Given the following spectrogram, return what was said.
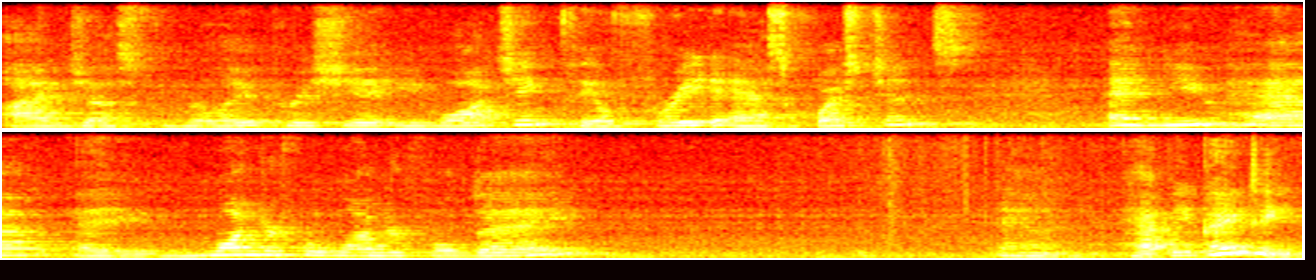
I just really appreciate you watching. Feel free to ask questions. And you have a wonderful, wonderful day happy painting!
